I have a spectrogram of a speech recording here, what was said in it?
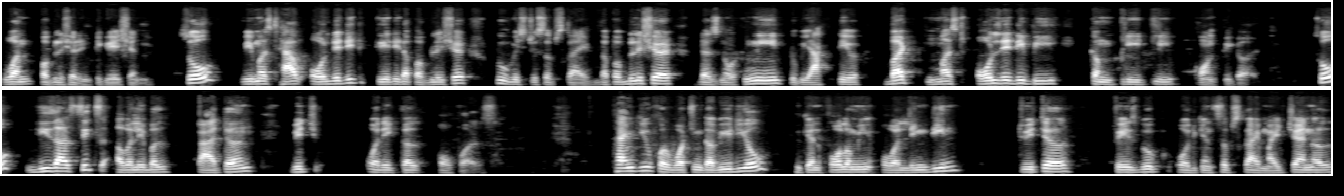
one publisher integration. So we must have already created a publisher to which to subscribe. The publisher does not need to be active, but must already be completely configured. So these are six available pattern which Oracle offers. Thank you for watching the video. You can follow me over LinkedIn, Twitter, Facebook, or you can subscribe my channel.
